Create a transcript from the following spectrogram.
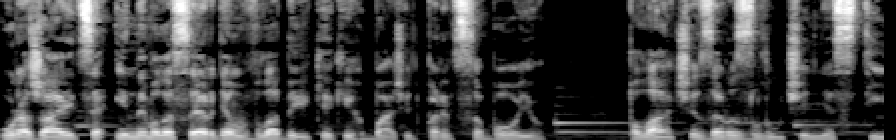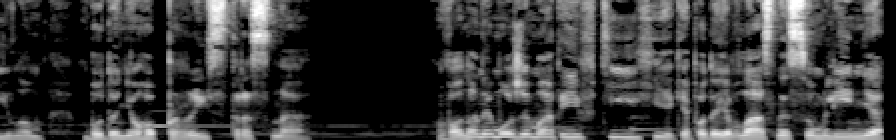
уражається і немилосердям владик, яких бачить перед собою, плаче за розлучення з тілом, бо до нього пристрасна. Вона не може мати і втіхи, яке подає власне сумління,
